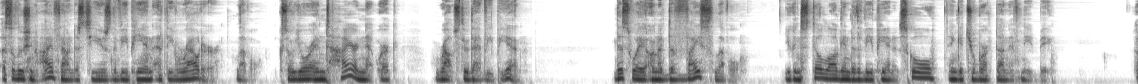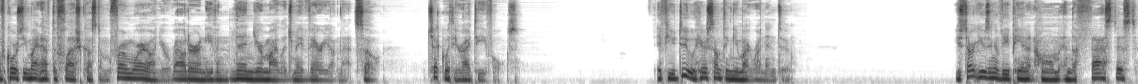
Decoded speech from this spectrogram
A solution I've found is to use the VPN at the router level, so your entire network routes through that VPN. This way, on a device level, you can still log into the VPN at school and get your work done if need be. Of course, you might have to flash custom firmware on your router, and even then, your mileage may vary on that, so check with your IT folks. If you do, here's something you might run into. You start using a VPN at home, and the fastest,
